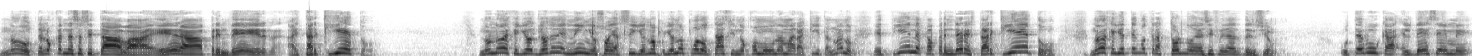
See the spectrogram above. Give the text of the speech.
No, usted lo que necesitaba era aprender a estar quieto. No, no, es que yo, yo desde niño soy así, yo no, yo no puedo estar sino como una maraquita, hermano. Eh, tiene que aprender a estar quieto. No, es que yo tengo trastorno de déficit de atención. Usted busca el DSM,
